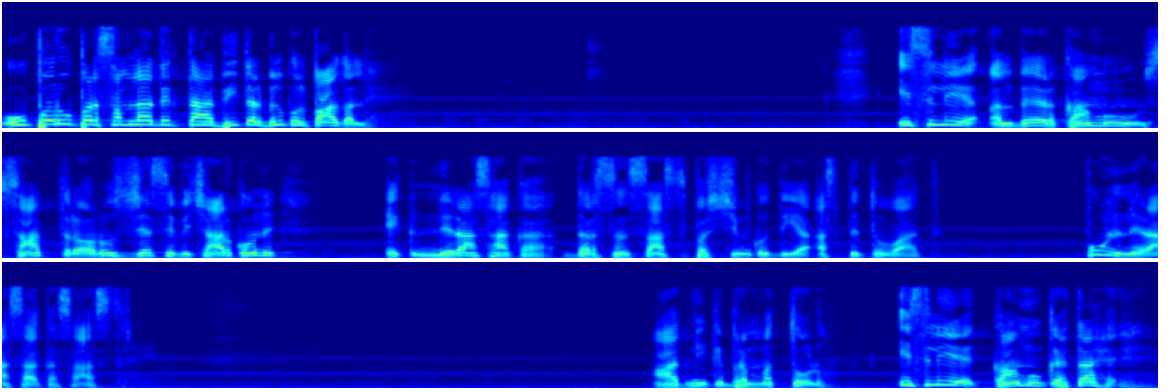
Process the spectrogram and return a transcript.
ऊपर ऊपर समला दिखता है, भीतर बिल्कुल पागल है। इसलिए अल्बेर कामू, सात्र और उस जैसे विचारकों ने एक निराशा का दर्शन शास्त्र पश्चिम को दिया, अस्तित्ववाद। पूर्ण निराशा का शास्त्र है। आदमी के भ्रम मत तोड़ो। इसलिए कामू कहता है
